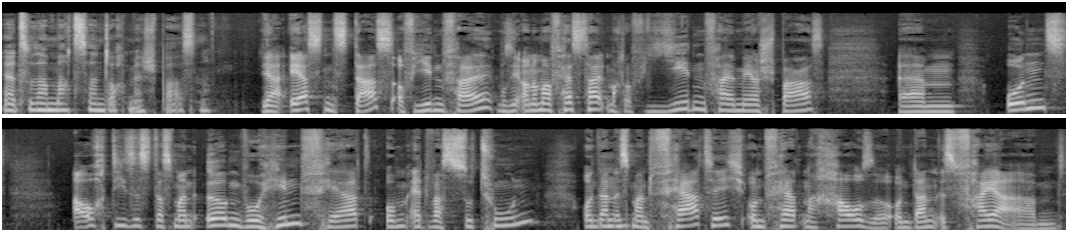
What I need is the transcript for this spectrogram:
ja, zusammen macht es dann doch mehr Spaß. Ne? Ja, erstens das, auf jeden Fall, muss ich auch nochmal festhalten, macht auf jeden Fall mehr Spaß. Ähm, und auch dieses, dass man irgendwo hinfährt, um etwas zu tun und dann mhm. ist man fertig und fährt nach Hause und dann ist Feierabend.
